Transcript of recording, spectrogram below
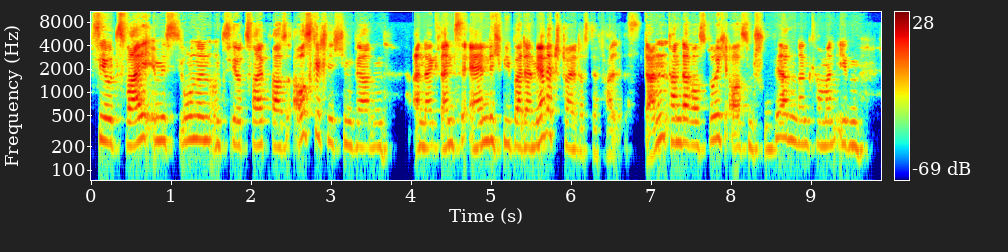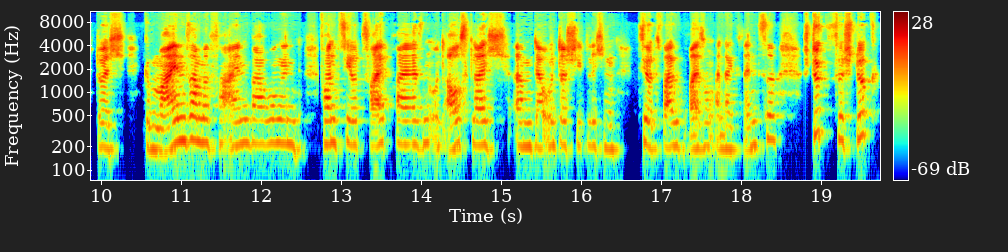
CO2-Emissionen und CO2-Preise ausgeglichen werden an der Grenze ähnlich wie bei der Mehrwertsteuer das der Fall ist. Dann kann daraus durchaus ein Schuh werden. Dann kann man eben durch gemeinsame Vereinbarungen von CO2-Preisen und Ausgleich ähm, der unterschiedlichen CO2-Bepreisung an der Grenze Stück für Stück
